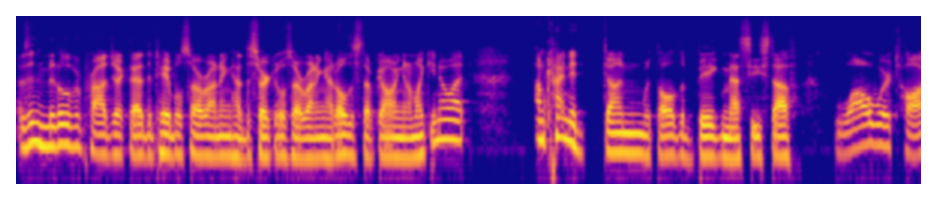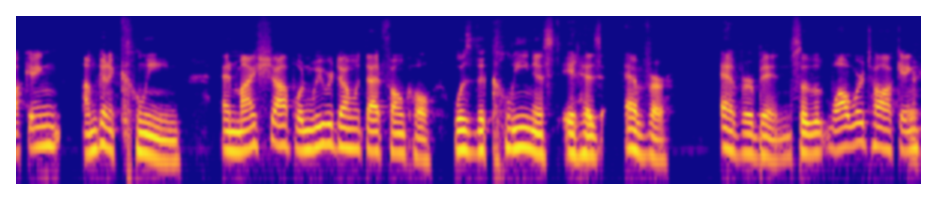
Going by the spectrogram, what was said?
I was in the middle of a project. I had the table saw running, had the circular saw running, had all this stuff going, and I'm like, you know what? I'm kind of done with all the big messy stuff. While we're talking, I'm gonna clean. And my shop, when we were done with that phone call, was the cleanest it has ever, ever been. So the, while we're talking,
